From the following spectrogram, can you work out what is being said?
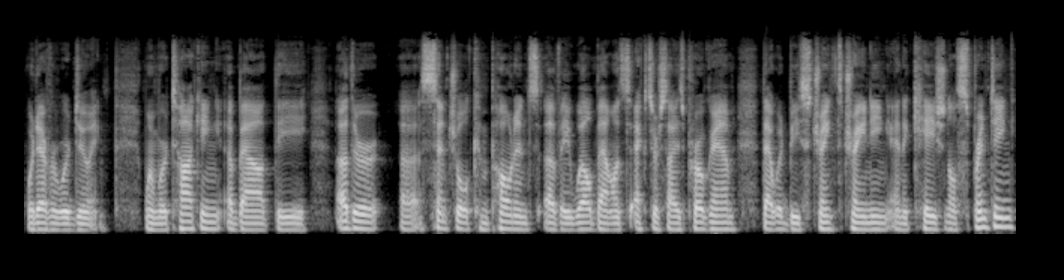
whatever we're doing. When we're talking about the other uh, central components of a well balanced exercise program. That would be strength training and occasional sprinting.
